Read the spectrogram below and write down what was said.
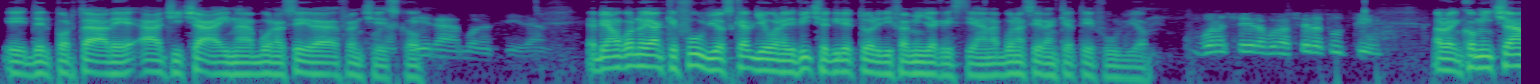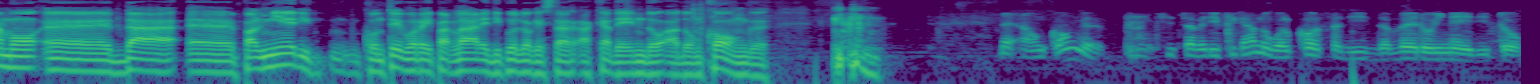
e del portale AGI China. Buonasera Francesco. Buonasera, buonasera. Abbiamo con noi anche Fulvio Scaglione, vice direttore di Famiglia Cristiana. Buonasera anche a te Fulvio. Buonasera, buonasera a tutti. Allora, incominciamo eh, da eh, Palmieri. Con te vorrei parlare di quello che sta accadendo ad Hong Kong. Beh, a Hong Kong sta verificando qualcosa di davvero inedito,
